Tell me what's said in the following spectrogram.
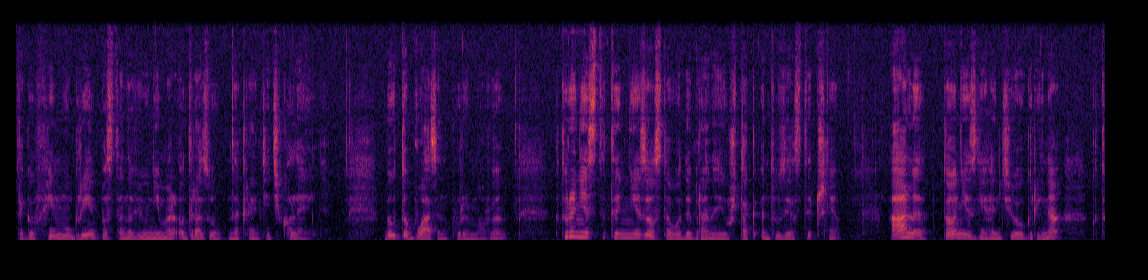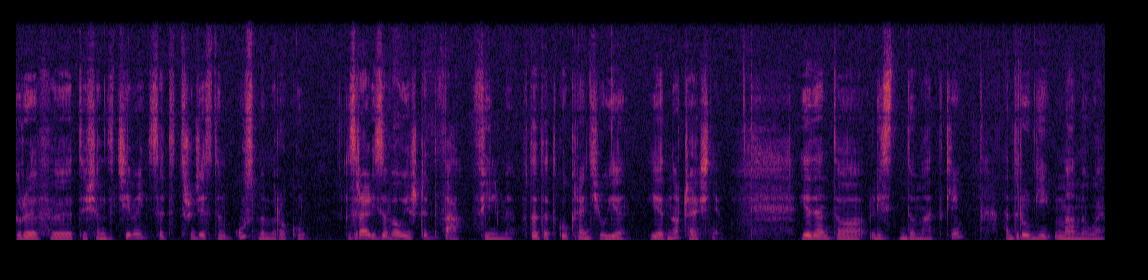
tego filmu Green postanowił niemal od razu nakręcić kolejny. Był to Błazen Purymowy, który niestety nie został odebrany już tak entuzjastycznie, ale to nie zniechęciło Greena, który w 1938 roku zrealizował jeszcze dwa filmy. W dodatku kręcił je jednocześnie. Jeden to List do matki, a drugi Mamełę,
